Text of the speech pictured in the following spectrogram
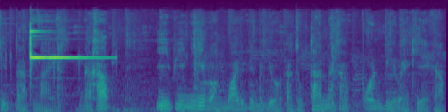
คิดแบบไหนนะครับ EP นี้หวังว่าจะเป็นประโยชน์กับทุกท่านนะครับอ้นปีไวเคครับ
